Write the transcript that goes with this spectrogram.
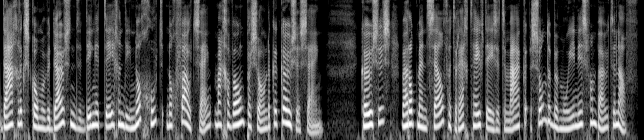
Dagelijks komen we duizenden dingen tegen die nog goed, nog fout zijn, maar gewoon persoonlijke keuzes zijn. Keuzes waarop men zelf het recht heeft deze te maken zonder bemoeienis van buitenaf.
